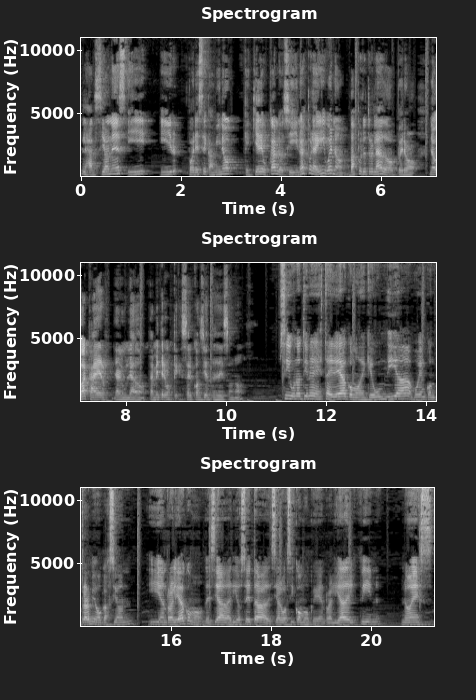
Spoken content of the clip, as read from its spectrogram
las acciones y ir por ese camino que quiere buscarlo. Si no es por ahí, bueno, vas por otro lado, pero no va a caer de algún lado. También tenemos que ser conscientes de eso, ¿no? Sí, uno tiene esta idea como de que un día voy a encontrar mi vocación y en realidad, como decía Darío Zeta, decía algo así como que en realidad el fin no es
